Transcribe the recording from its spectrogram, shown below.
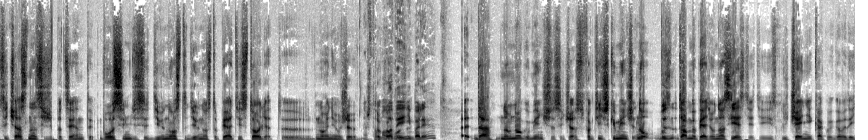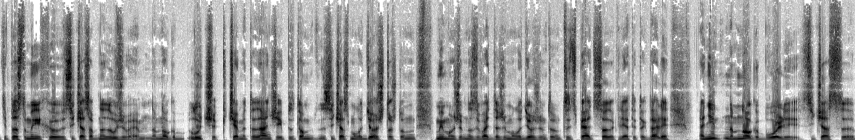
Сейчас наши пациенты 80, 90, 95 и 100 лет. Э, ну, они уже... А что, молодые не болеют? Да, намного меньше сейчас, фактически меньше. Ну, там опять у нас есть эти исключения, как вы говорите. Просто мы их э, сейчас обнаруживаем намного лучше, чем это раньше. И потом сейчас молодежь, то, что мы можем называть даже молодежью, там 35-40 лет и так далее, они намного более сейчас Э,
